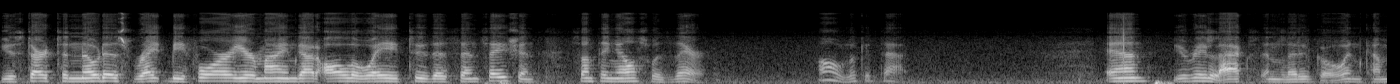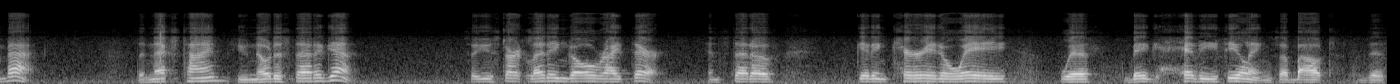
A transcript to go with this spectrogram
you start to notice right before your mind got all the way to the sensation, something else was there. Oh, look at that. And you relax and let it go and come back. The next time, you notice that again. So you start letting go right there instead of getting carried away with big heavy feelings about this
